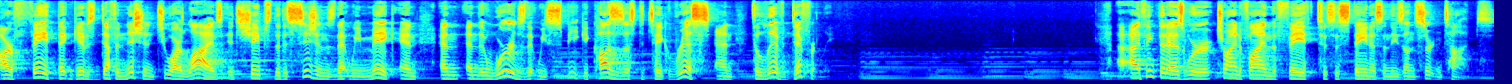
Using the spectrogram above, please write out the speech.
our faith that gives definition to our lives. It shapes the decisions that we make and, and, and the words that we speak. It causes us to take risks and to live differently. I think that as we're trying to find the faith to sustain us in these uncertain times,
